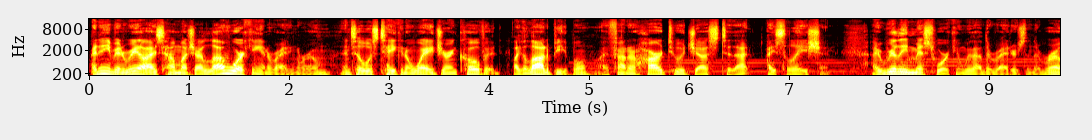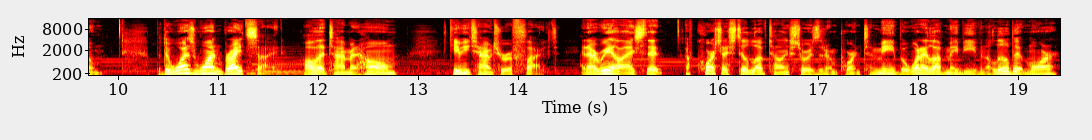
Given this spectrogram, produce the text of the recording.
I didn't even realize how much I love working in a writing room until it was taken away during COVID. Like a lot of people, I found it hard to adjust to that isolation. I really missed working with other writers in the room. But there was one bright side. All that time at home gave me time to reflect. And I realized that, of course, I still love telling stories that are important to me, but what I love maybe even a little bit more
